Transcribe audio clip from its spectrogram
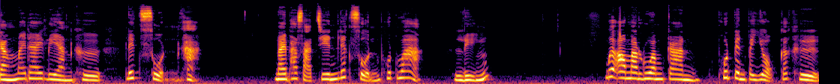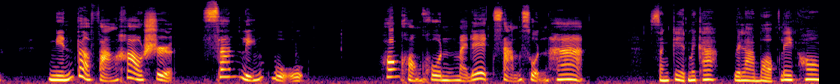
ยังไม่ได้เรียนคือเลขศูนย์ค่ะ ในภาษาจีนเลขศูนย์พูดว่า หลิง เมื่อเอามารวมกัน พูดเป็นประโยคก็คือ您的房号是三零五 ห้องของคนหมายเลข3ส่วน5สังเกตไหมคะ เวลาบอกเลขห้อง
